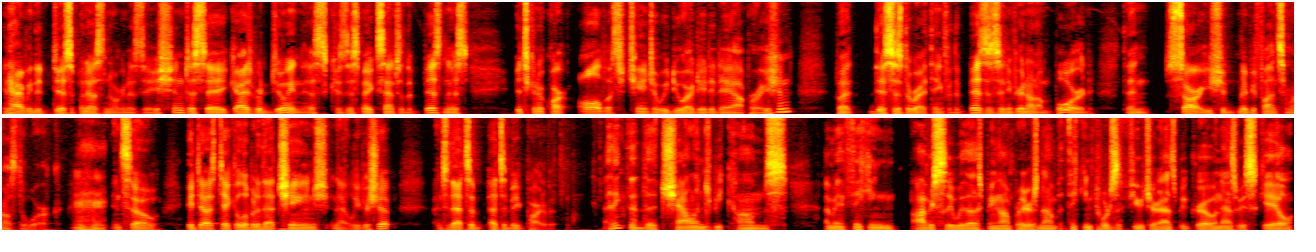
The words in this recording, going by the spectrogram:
and having the discipline as an organization to say, guys, we're doing this because this makes sense for the business. It's going to require all of us to change how we do our day to day operation, but this is the right thing for the business. And if you're not on board, then sorry, you should maybe find somewhere else to work. Mm-hmm. And so it does take a little bit of that change and that leadership. And so that's a that's a big part of it. I think that the challenge becomes I mean, thinking obviously with us being operators now, but thinking towards the future as we grow and as we scale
